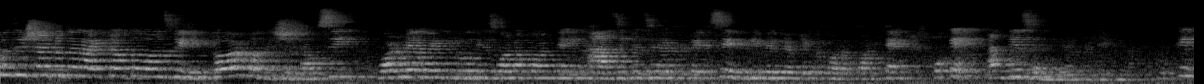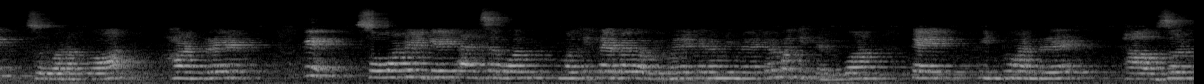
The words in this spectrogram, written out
position to the right of the ones digit, third position. Now see, what we are going to do is 1 upon 10 as it is here to take, say everywhere we have taken 1 upon 10. Okay, and this one we have to take now. Okay, so 1 upon 100. Okay, so what will get answer 1 multiplied by 1 numerator and numerator multiplied 1 10 into 100 1000.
